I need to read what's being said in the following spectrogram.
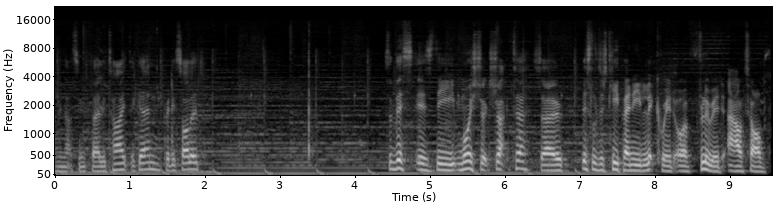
I mean, that seems fairly tight. Again, pretty solid. So this is the moisture extractor. So this will just keep any liquid or fluid out of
